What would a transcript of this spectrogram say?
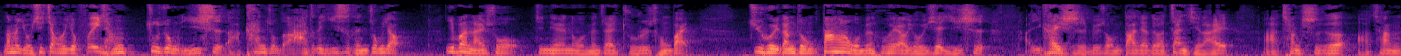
那么有些教会又非常注重仪式啊，看重的啊这个仪式很重要。一般来说，今天我们在主日崇拜聚会当中，当然我们会要有一些仪式啊。一开始，比如说我们大家都要站起来啊，唱诗歌啊，唱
